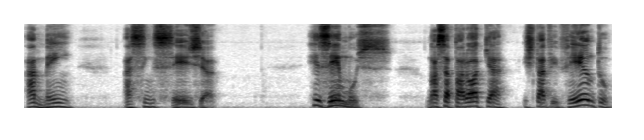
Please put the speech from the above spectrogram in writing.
Amém. Assim seja. Rezemos. Nossa paróquia está vivendo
